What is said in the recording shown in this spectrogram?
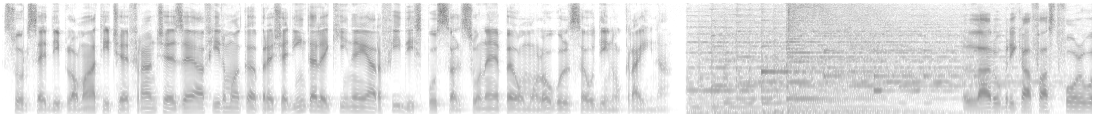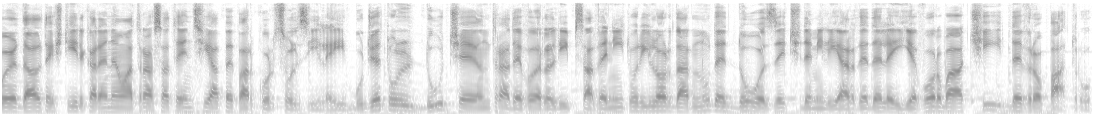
Surse diplomatice franceze afirmă că președintele Chinei ar fi dispus să-l sune pe omologul său din Ucraina. La rubrica Fast Forward, alte știri care ne-au atras atenția pe parcursul zilei. Bugetul duce într-adevăr lipsa veniturilor, dar nu de 20 de miliarde de lei e vorba, ci de vreo 4,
